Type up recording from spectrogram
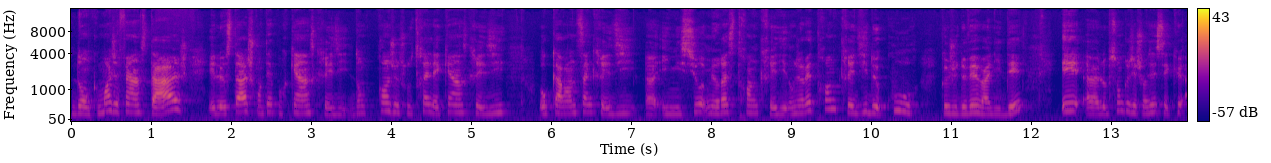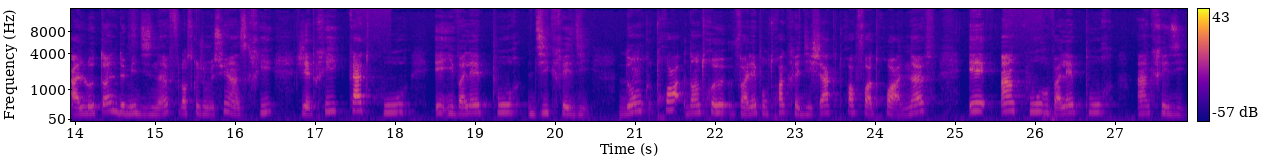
Donc, moi, j'ai fait un stage et le stage comptait pour 15 crédits. Donc, quand je soustrais les 15 crédits aux 45 crédits euh, initiaux, il me reste 30 crédits. Donc, j'avais 30 crédits de cours que je devais valider. Et euh, l'option que j'ai choisie, c'est qu'à l'automne 2019, lorsque je me suis inscrit, j'ai pris 4 cours et ils valaient pour 10 crédits. Donc, 3 d'entre eux valaient pour 3 crédits chaque, 3 fois 3, 9. Et un cours valait pour un crédit.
